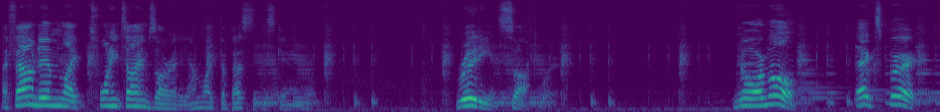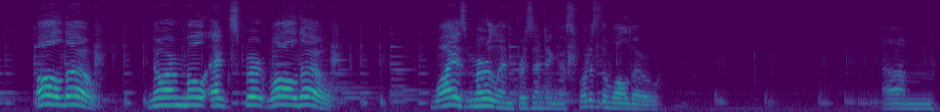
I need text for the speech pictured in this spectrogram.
I found him like 20 times already. I'm like the best at this game. Radiance Software. Normal. Expert. Waldo. Normal. Expert. Waldo. Why is Merlin presenting this? What is the Waldo? Um...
